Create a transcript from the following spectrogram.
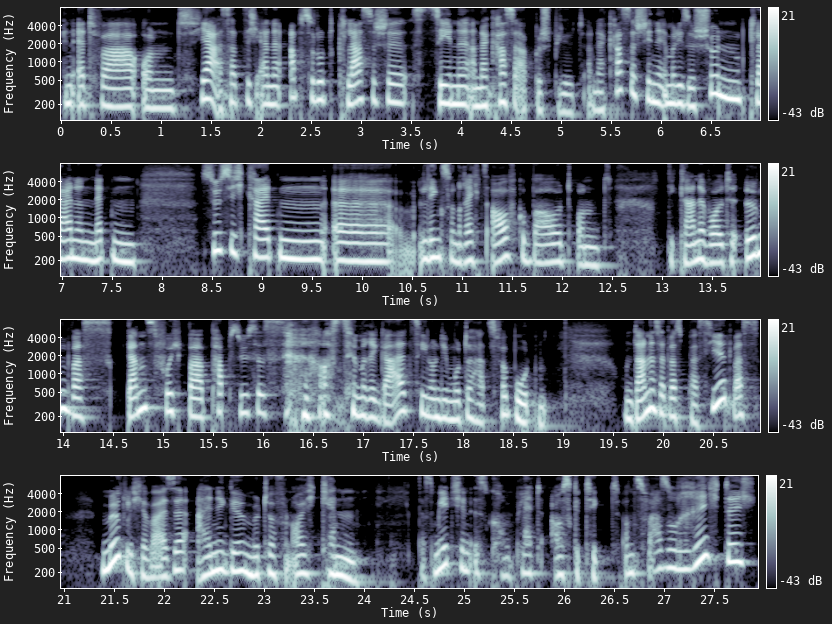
in etwa. Und ja, es hat sich eine absolut klassische Szene an der Kasse abgespielt. An der Kasse stehen ja immer diese schönen, kleinen, netten Süßigkeiten äh, links und rechts aufgebaut und die Kleine wollte irgendwas ganz furchtbar Pappsüßes aus dem Regal ziehen und die Mutter hat's verboten. Und dann ist etwas passiert, was möglicherweise einige Mütter von euch kennen. Das Mädchen ist komplett ausgetickt und zwar so richtig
